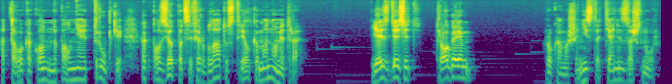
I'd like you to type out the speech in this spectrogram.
от того, как он наполняет трубки, как ползет по циферблату стрелка манометра. «Есть десять! Трогаем!» Рука машиниста тянет за шнур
